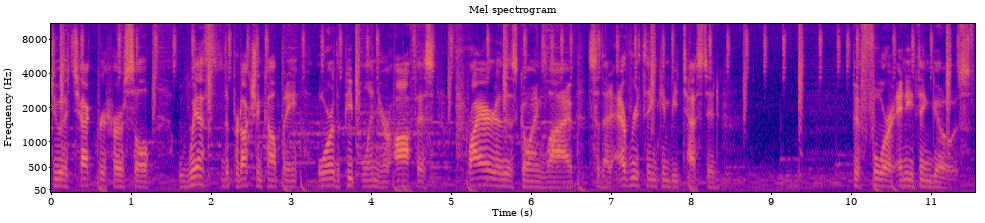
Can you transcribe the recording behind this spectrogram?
do a tech rehearsal with the production company or the people in your office prior to this going live so that everything can be tested before anything goes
